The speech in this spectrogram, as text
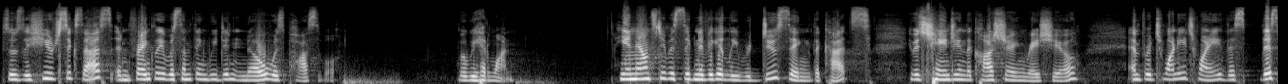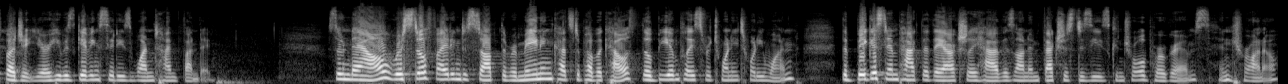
so it was a huge success, and frankly, it was something we didn't know was possible. But we had won. He announced he was significantly reducing the cuts, he was changing the cost sharing ratio, and for 2020, this, this budget year, he was giving cities one time funding. So now we're still fighting to stop the remaining cuts to public health. They'll be in place for 2021. The biggest impact that they actually have is on infectious disease control programs in Toronto.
